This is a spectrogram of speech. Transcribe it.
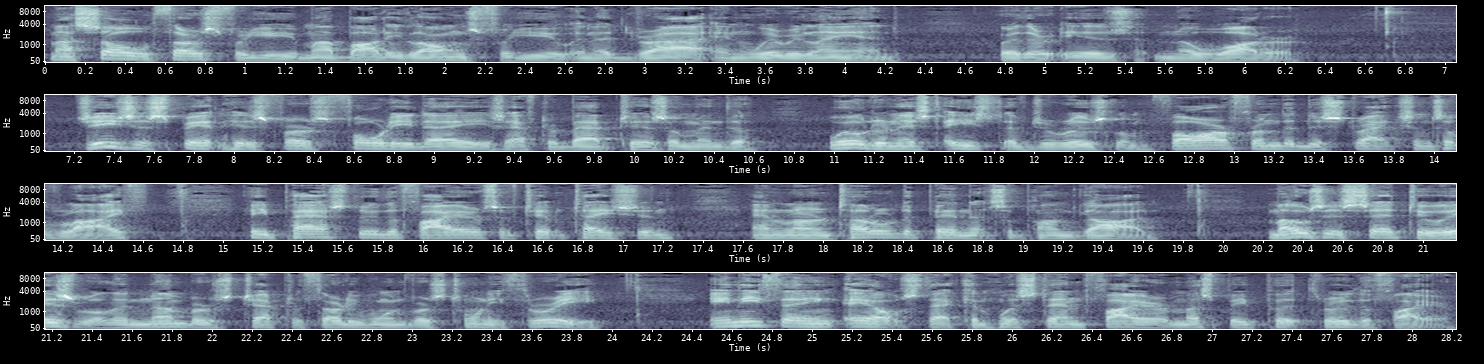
My soul thirsts for you, my body longs for you in a dry and weary land where there is no water. Jesus spent his first 40 days after baptism in the wilderness east of Jerusalem, far from the distractions of life. He passed through the fires of temptation and learned total dependence upon God. Moses said to Israel in Numbers chapter 31 verse 23, anything else that can withstand fire must be put through the fire.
